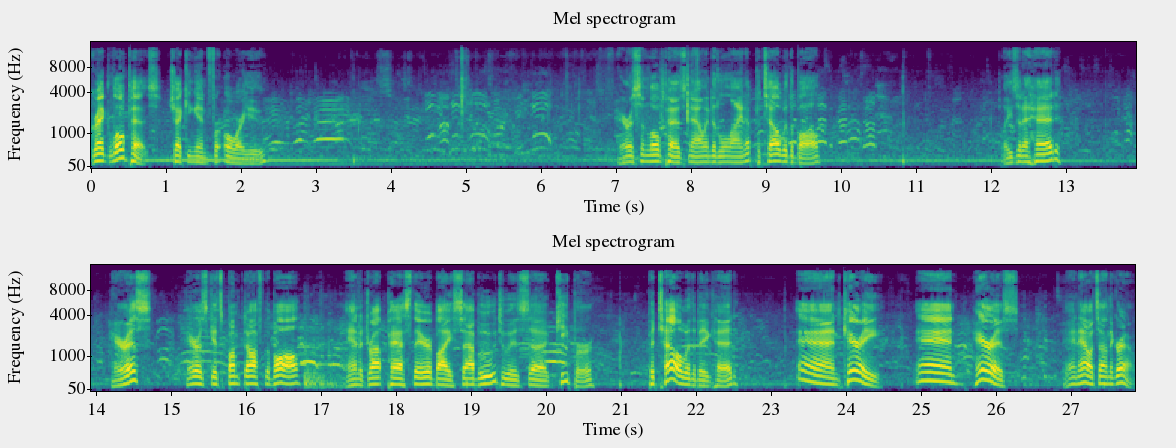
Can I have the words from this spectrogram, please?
Greg Lopez checking in for ORU. Harris and Lopez now into the lineup. Patel with the ball. Plays it ahead. Harris. Harris gets bumped off the ball. And a drop pass there by Sabu to his uh, keeper. Patel with a big head. And Carey. And Harris. And now it's on the ground.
